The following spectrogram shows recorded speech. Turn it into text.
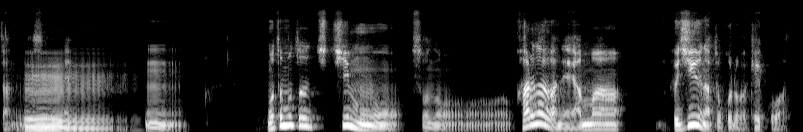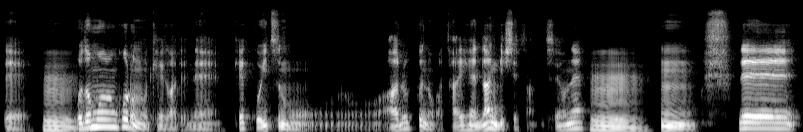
たんうですよね。ん。うん。もともと父も、その、体がね、あんま不自由なところが結構あって、うん。子供の頃の怪我でね、結構いつも歩くのが大変難儀してたんですよね。うん。うん。で、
